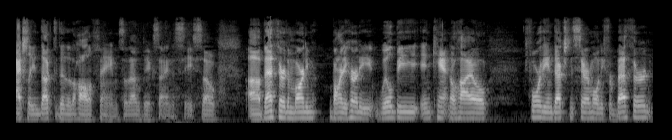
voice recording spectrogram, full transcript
actually inducted into the Hall of Fame. So that'll be exciting to see. So uh, and Marty Marty Hurney will be in Canton, Ohio, for the induction ceremony for Beathard,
